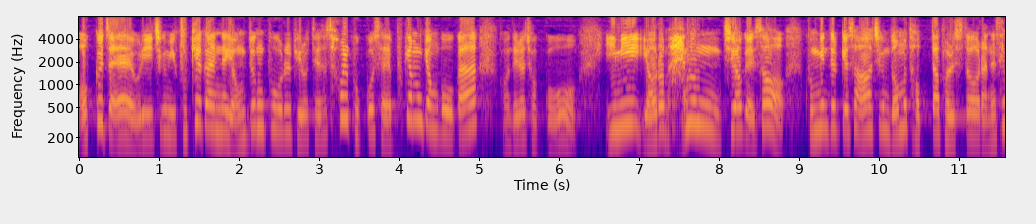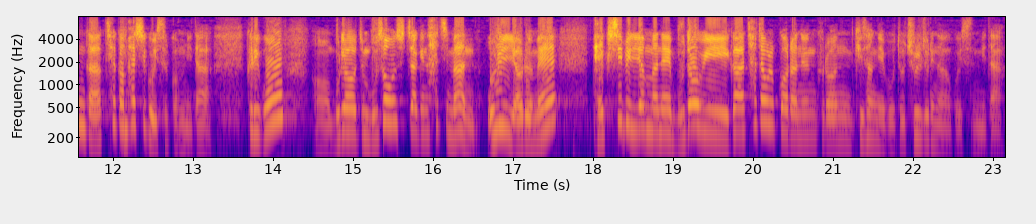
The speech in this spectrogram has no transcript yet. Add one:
엊그제 우리 지금 이 국회가 있는 영등포를 비롯해서 서울 곳곳에 폭염 경보가 어, 내려졌고 이미 여러 많은 지역에서 국민들께서 아, 지금 너무 덥다 벌써라는 생각 체감하시고 있을 겁니다. 그리고 어, 무려 좀 무서운 숫자긴 하지만 올 여름에 111년 만에 무더위가 찾아올 거라는 그런 기상 예보도 줄줄이 나오고 있습니다.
